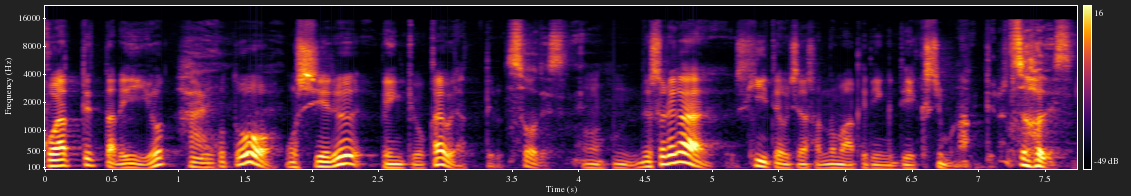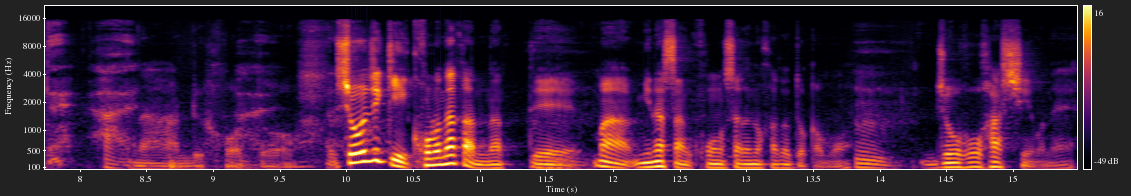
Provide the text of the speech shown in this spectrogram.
こうやっていったらいいよっていうことを教える勉強会をやってる、そうですね、うんうん。でそれが引いて内田さんのマーケティング DX にもなってる。そうですね。はい。なるほど、正直コロナ禍になって、まあ皆さんコンサルの方とかも情報発信をね、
